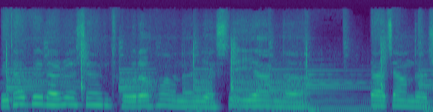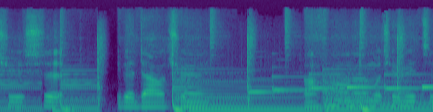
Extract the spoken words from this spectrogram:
比特币的日线图的话呢，也是一样的下降的趋势，一个刀圈。然后呢，目前为止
